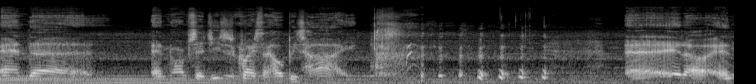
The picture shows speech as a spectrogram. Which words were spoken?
and uh, and Norm said, "Jesus Christ, I hope he's high." Uh, you know, and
